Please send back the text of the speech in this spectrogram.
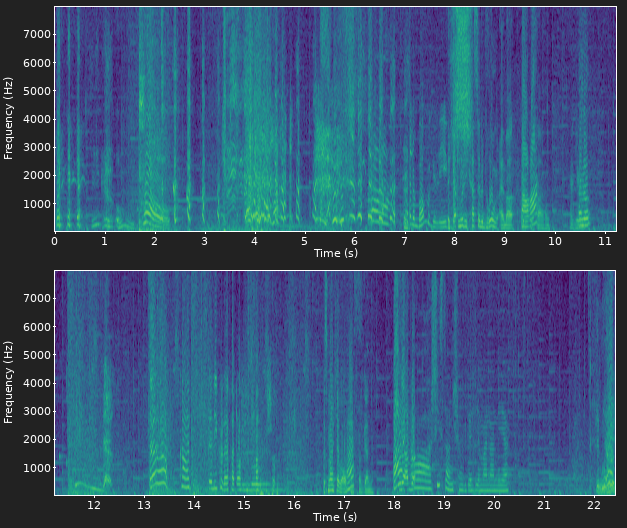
Oh. Wow! eine Bombe gelegt. Ich habe nur die krasse Bedrohung einmal gefahren. Hallo? Ah, Gott, der Nikolai hat auf den geschossen. Das mache ich aber auch Was? manchmal gerne. Ah, ja, aber... Oh, schieß doch nicht schon wieder hier in meiner Nähe. Ab.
